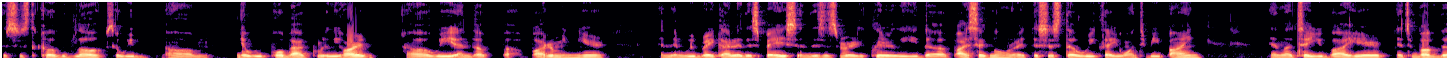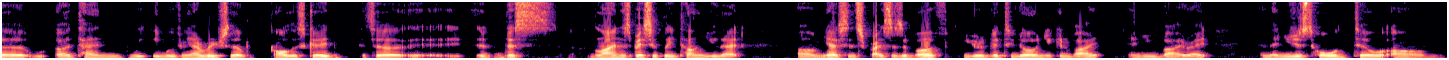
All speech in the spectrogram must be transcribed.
This is the COVID low. So we, um, you know, we pull back really hard. Uh, we end up uh, bottoming here, and then we break out of this base. And this is very clearly the buy signal, right? This is the week that you want to be buying and let's say you buy here it's above the uh, 10 weekly moving average so all is good. It's a it, it, this line is basically telling you that um, yes since price is above you're good to go and you can buy and you buy right? And then you just hold till um,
